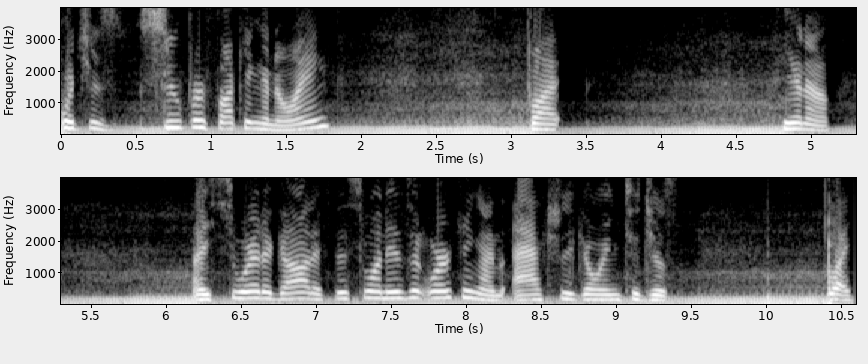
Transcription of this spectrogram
which is super fucking annoying. But you know I swear to god if this one isn't working I'm actually going to just like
